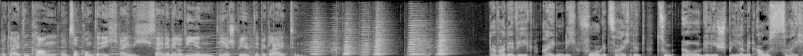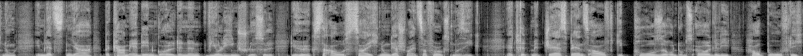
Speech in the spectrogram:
begleiten kann. Und so konnte ich eigentlich seine Melodien, die er spielte, begleiten. Da war der Weg eigentlich vorgezeichnet zum Örgeli-Spieler mit Auszeichnung. Im letzten Jahr bekam er den goldenen Violinschlüssel, die höchste Auszeichnung der Schweizer Volksmusik. Er tritt mit Jazzbands auf, gibt Kurse rund ums Örgeli. Hauptberuflich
